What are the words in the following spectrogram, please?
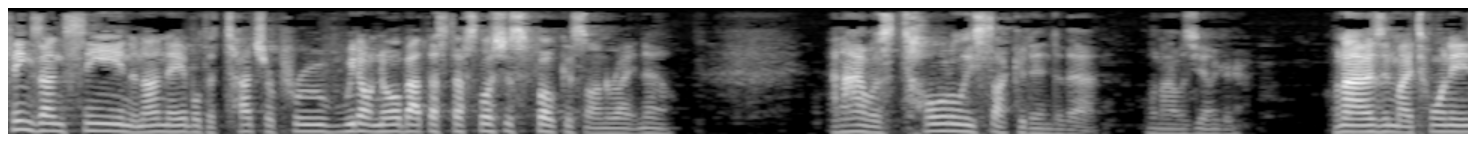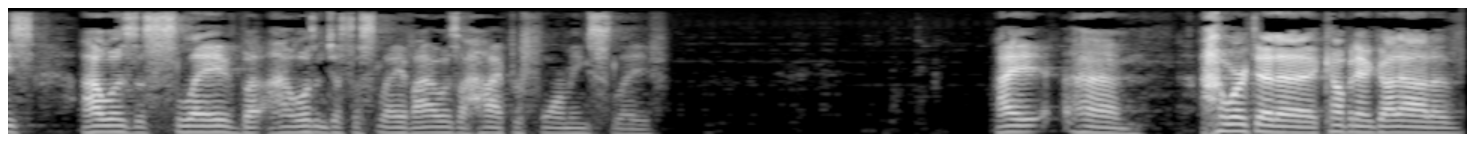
things unseen and unable to touch or prove. We don't know about that stuff, so let's just focus on right now. And I was totally suckered into that when I was younger. When I was in my 20s, I was a slave, but I wasn't just a slave. I was a high performing slave. I, um, I worked at a company. I got out of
